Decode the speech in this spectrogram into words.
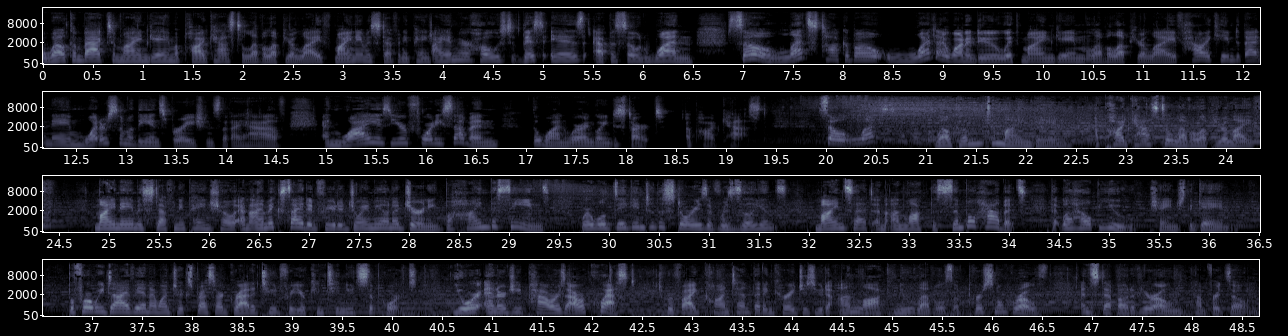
Welcome back to Mind Game, a podcast to level up your life. My name is Stephanie Painchaud. I am your host. This is episode one. So let's talk about what I want to do with Mind Game, Level Up Your Life, how I came to that name, what are some of the inspirations that I have, and why is year 47 the one where I'm going to start a podcast. So let's take a look. Welcome to Mind Game, a podcast to level up your life. My name is Stephanie Painchaud, and I'm excited for you to join me on a journey behind the scenes where we'll dig into the stories of resilience, mindset, and unlock the simple habits that will help you change the game. Before we dive in, I want to express our gratitude for your continued support. Your energy powers our quest to provide content that encourages you to unlock new levels of personal growth and step out of your own comfort zone.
